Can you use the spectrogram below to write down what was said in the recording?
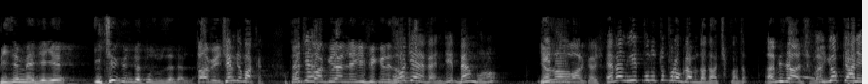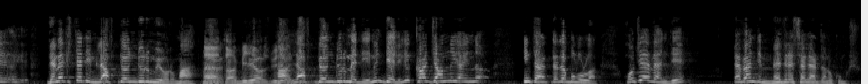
bizim medyayı iki günde tuz buz ederler. Tabii. Şimdi bakın. Fethullah Gülen'le ilgili fikriniz var. Hoca Efendi ben bunu Yazalım arkadaşlar. Efendim Yiğit Bulut'un programında da açıkladım. Ha, bir daha Ee, açıklayın. Yok yani e, demek istediğim laf döndürmüyorum ha. Evet, Evet. tabii biliyoruz Ha, biliyoruz. laf döndürmediğimin delili canlı yayını internette de bulurlar. Hoca Efendi efendim medreselerden okumuş.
